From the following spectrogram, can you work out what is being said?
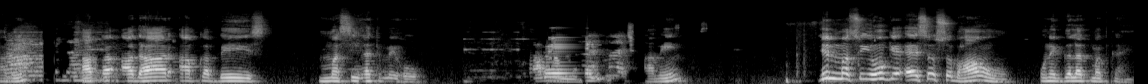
आमीन आपका आधार आपका बेस मसीहत में हो। Amen. आमीन जिन मसीहों के ऐसे स्वभाव हों उन्हें गलत मत कहें।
